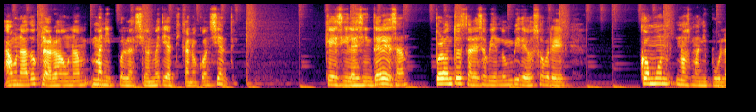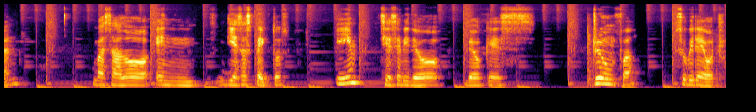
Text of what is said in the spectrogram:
aunado claro a una manipulación mediática no consciente. Que si les interesa, pronto estaré subiendo un video sobre cómo nos manipulan, basado en 10 aspectos, y si ese video veo que es triunfa, subiré otro,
